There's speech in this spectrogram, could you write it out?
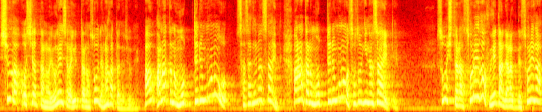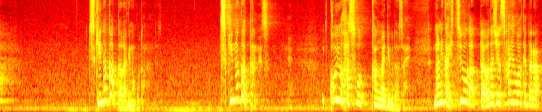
主がおっしゃったのは預言者が言ったのはそうじゃなかったですよね。ああなたの持ってるものを捧げなさいって。あなたの持ってるものを注ぎなさいって。そうしたらそれが増えたんじゃなくてそれが尽きなかっただけのことなんです。尽きなかったんです。こういう発想を考えてください。何か必要があった。私は財布を開けたら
